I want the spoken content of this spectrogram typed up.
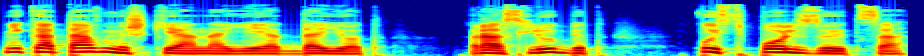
Не кота в мешке она ей отдает. Раз любит, пусть пользуется,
